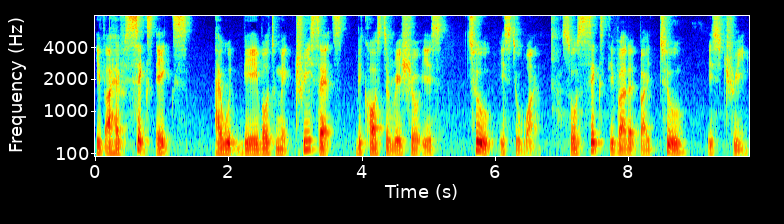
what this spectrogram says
If I have 6 eggs, I would be able to make 3 sets because the ratio is 2 is to 1. So 6 divided by 2 is 3.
